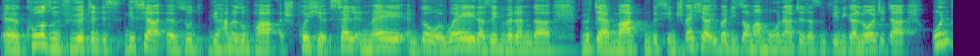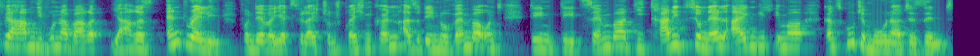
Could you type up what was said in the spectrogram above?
äh, Kursen führt. Denn es ist ja so, wir haben ja so ein paar Sprüche, sell in May and go away. Da sehen wir dann, da wird der Markt ein bisschen schwächer über die Sommermonate, da sind weniger Leute da. Und wir haben die wunderbare Jahresendrallye, von der wir jetzt vielleicht schon sprechen können, also den November und den Dezember, die traditionell eigentlich immer ganz gute Monate sind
